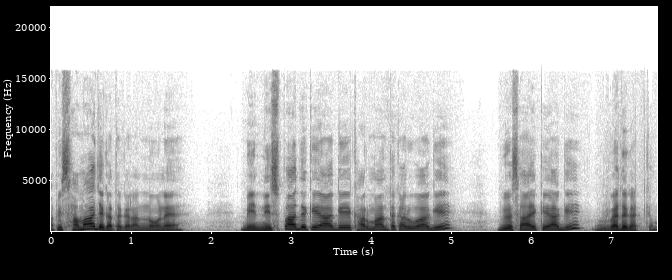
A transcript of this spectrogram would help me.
අපි සමාජගත කරන්න ඕනෑ මේ නිස්පාදකයාගේ කර්මාන්තකරුවාගේ ව්‍යවසායකයාගේ වැදගත්කම.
